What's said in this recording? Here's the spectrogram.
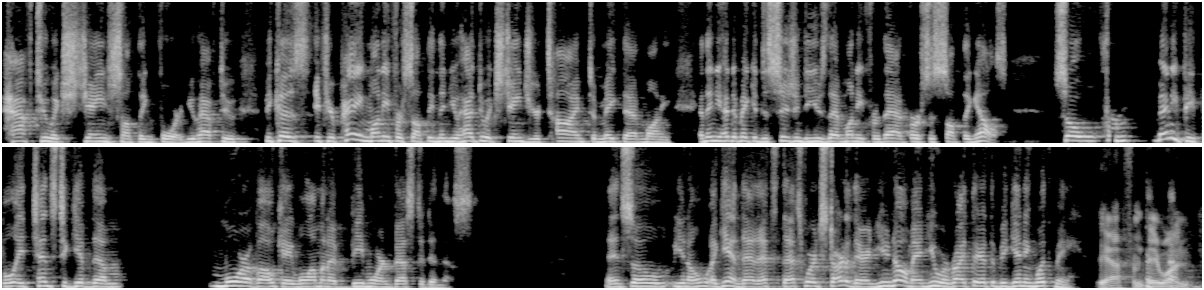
have to exchange something for it. You have to because if you're paying money for something, then you had to exchange your time to make that money, and then you had to make a decision to use that money for that versus something else. So for many people, it tends to give them more of a okay, well, I'm going to be more invested in this. And so, you know, again, that, that's that's where it started there. And you know, man, you were right there at the beginning with me. Yeah, from day one.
